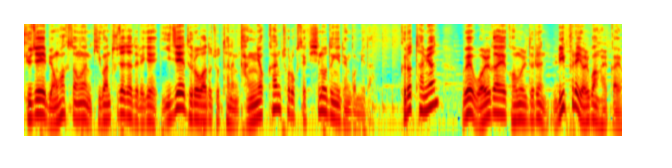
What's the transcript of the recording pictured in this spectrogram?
규제의 명확성은 기관 투자자들에게 이제 들어와도 좋다는 강력한 초록색 신호등이 된 겁니다. 그렇다면 왜 월가의 거물들은 리플에 열광할까요?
